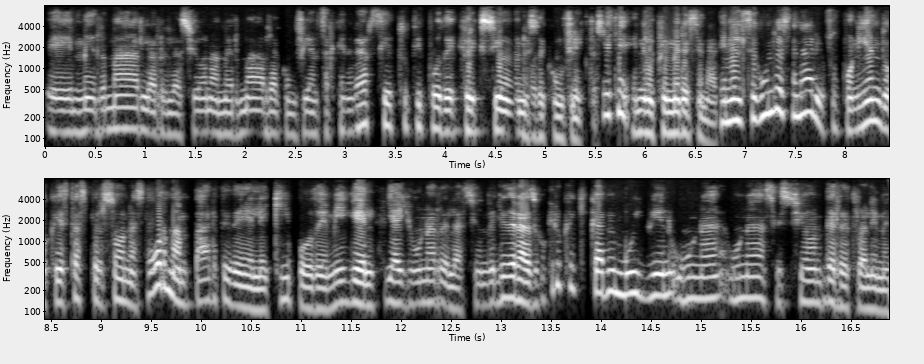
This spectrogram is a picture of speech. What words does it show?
eh, mermar la relación, a mermar la confianza, generar cierto tipo de fricciones o de conflictos. Este en el primer escenario. En el segundo escenario, suponiendo que estas personas forman parte del equipo de Miguel y hay una relación de liderazgo, creo que aquí cabe muy bien una, una sesión de retroalimentación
